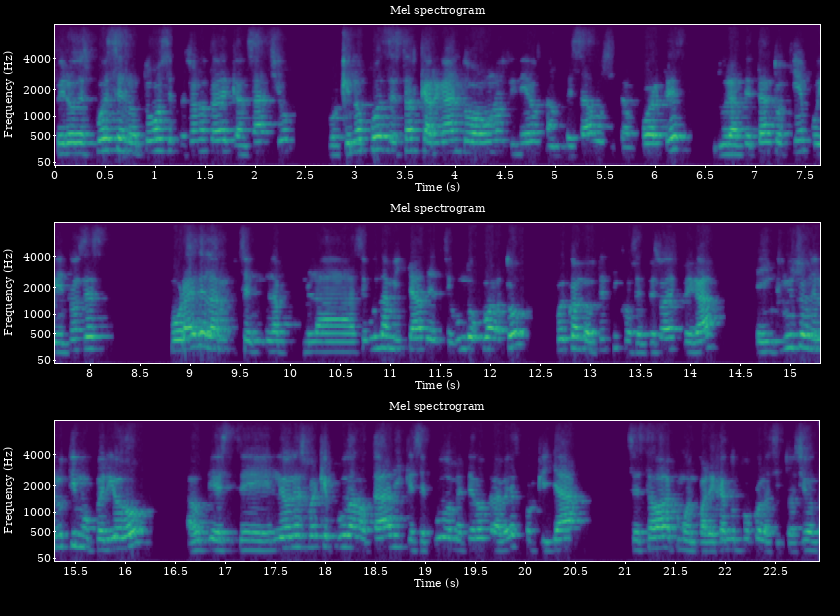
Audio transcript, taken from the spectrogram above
pero después se notó, se empezó a notar el cansancio, porque no puedes estar cargando a unos dineros tan pesados y tan fuertes durante tanto tiempo. Y entonces, por ahí de la, segunda mitad del segundo cuarto, fue cuando Auténtico se empezó a despegar, e incluso en el último periodo, este, Leones fue que pudo anotar y que se pudo meter otra vez, porque ya se estaba como emparejando un poco la situación.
